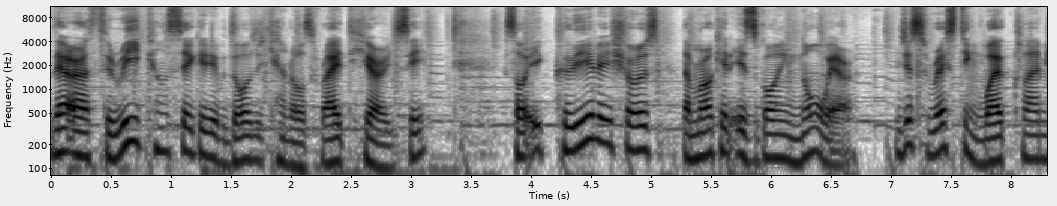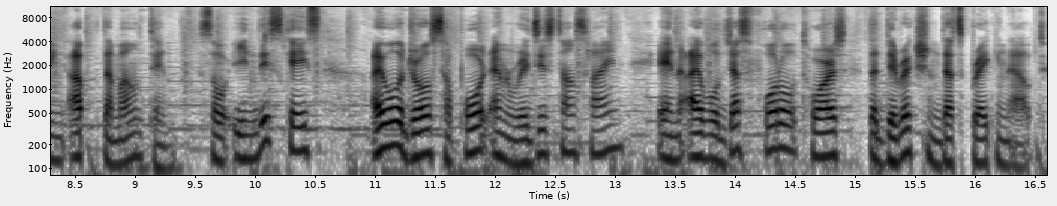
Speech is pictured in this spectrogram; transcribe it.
There are three consecutive doji candles right here, you see? So it clearly shows the market is going nowhere, just resting while climbing up the mountain. So in this case, I will draw support and resistance line and I will just follow towards the direction that's breaking out.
